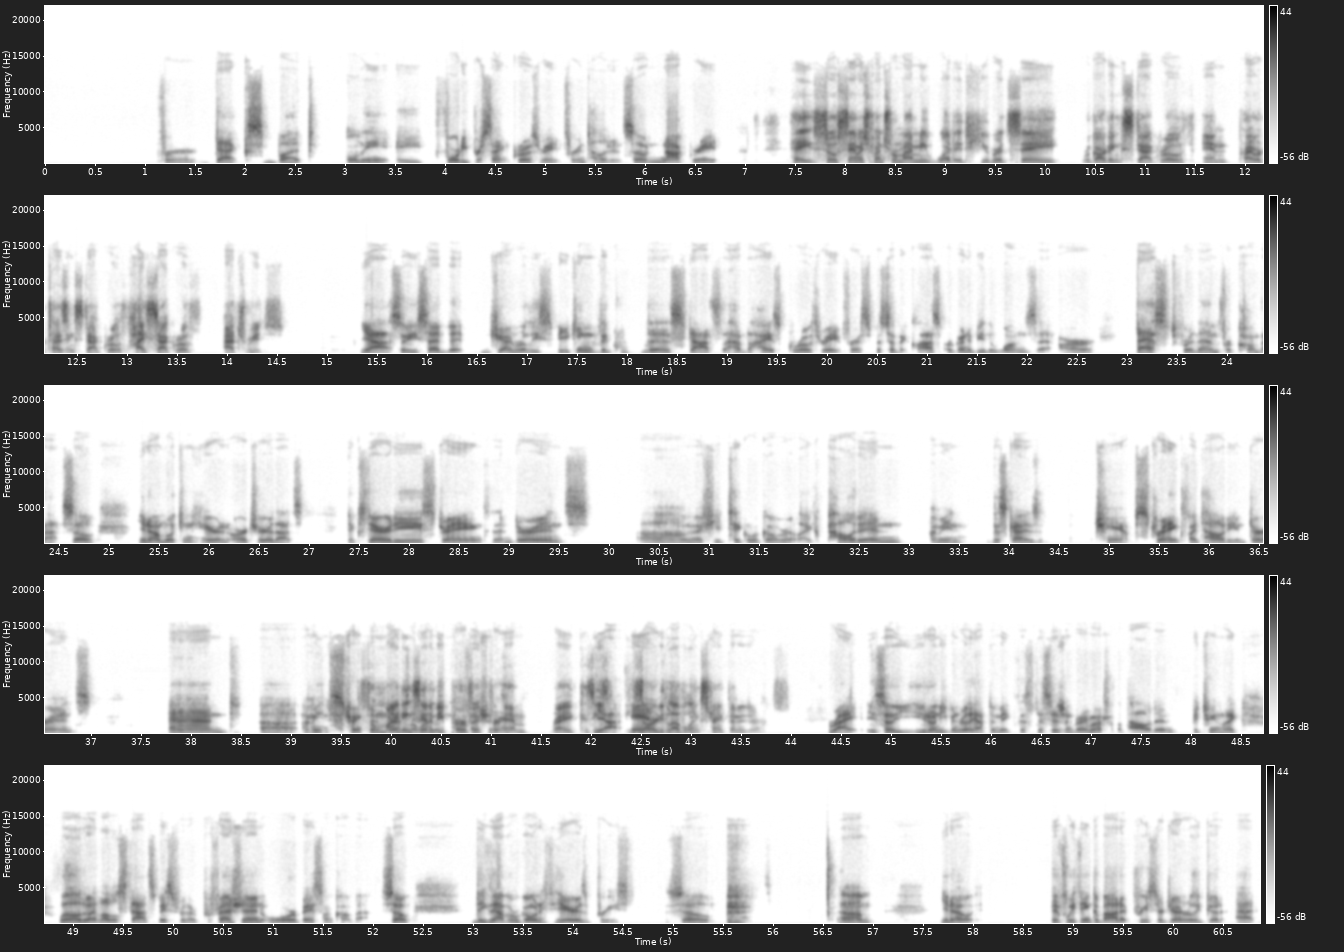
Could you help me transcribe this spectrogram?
for dex, but only a 40% growth rate for intelligence. So not great. Hey, so Samich Punch, remind me, what did Hubert say regarding stat growth and prioritizing stat growth, high stat growth attributes? Yeah, so he said that generally speaking, the the stats that have the highest growth rate for a specific class are going to be the ones that are best for them for combat. So, you know, I'm looking here at an archer that's dexterity, strength, endurance. Um, if you take a look over at like paladin, I mean, this guy's champ, strength, vitality, endurance, and uh, I mean, strength. So and mining's going to be perfect for him, right? Because he's, Yeah, he's and- already leveling strength and endurance. Right. So you don't even really have to make this decision very much with a paladin between like, well, do I level stats based for their profession or based on combat? So the example we're going with here is a priest. So, um, you know, if we think about it, priests are generally good at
